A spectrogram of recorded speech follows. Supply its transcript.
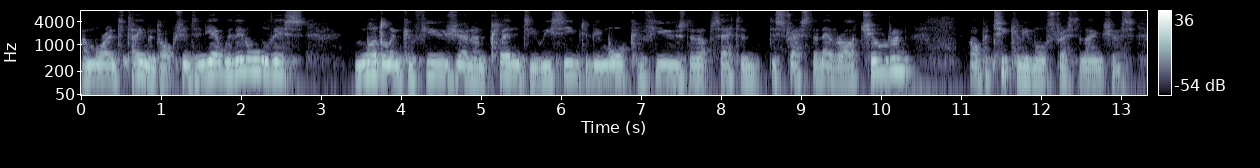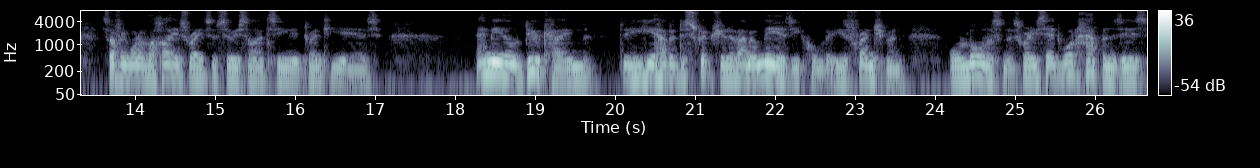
and more entertainment options. And yet, within all this muddle and confusion and plenty, we seem to be more confused and upset and distressed than ever. Our children are particularly more stressed and anxious suffering one of the highest rates of suicide seen in 20 years. Emile Durkheim, he had a description of anomie, as he called it, he's Frenchman, or lawlessness, where he said what happens is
